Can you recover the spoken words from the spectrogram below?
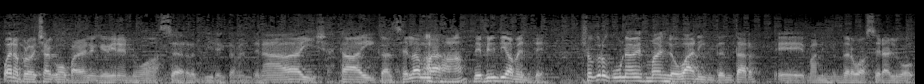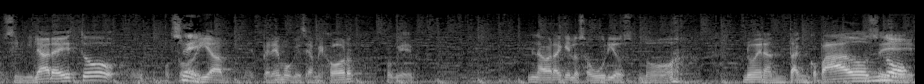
pueden aprovechar como para el año que viene no hacer directamente nada y ya está, y cancelarla Ajá. definitivamente. Yo creo que una vez más lo van a intentar, eh, van a intentar o hacer algo similar a esto, o, o Sí. todavía esperemos que sea mejor, porque la verdad que los augurios no, no eran tan copados. No, eh,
